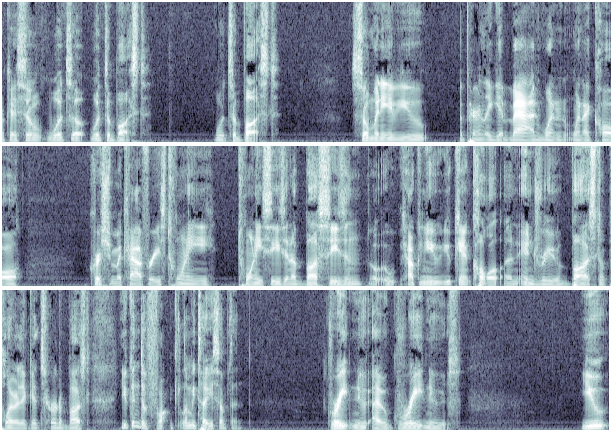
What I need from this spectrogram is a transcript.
Okay, so what's a what's a bust? What's a bust? So many of you apparently get mad when when I call Christian McCaffrey's 2020 season a bust season. Oh, oh, how can you you can't call an injury a bust, a player that gets hurt a bust? You can define. Let me tell you something. Great news. I have great news. You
